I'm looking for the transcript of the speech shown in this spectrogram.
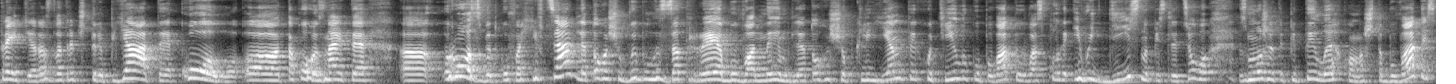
третє, раз, два, три, чотири, п'яте коло е, такого, знаєте, розвитку фахівця для того, щоб ви були затребуваним, для того, щоб клієнти хотіли купувати у вас послуги, і ви дійсно після цього зможете піти легко масштабуватись.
